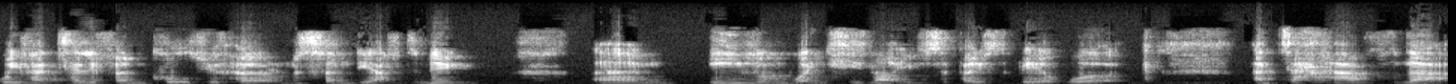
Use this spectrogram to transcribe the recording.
we've had telephone calls with her on a Sunday afternoon, um, even when she's not even supposed to be at work. And to have that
